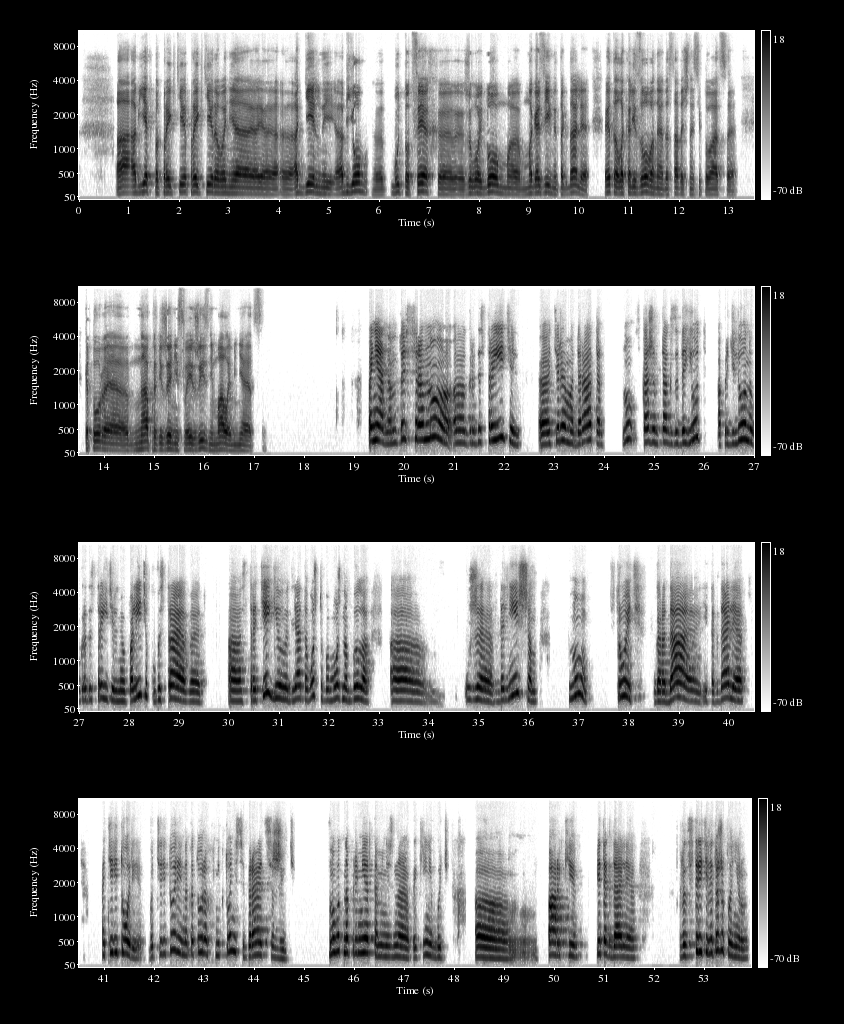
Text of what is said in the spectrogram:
А объект под проектирование, э, э, отдельный объем, э, будь то цех, жилой дом, магазин и так далее, это локализованная достаточно ситуация, которая на протяжении своей жизни мало меняется. Понятно. Ну, то есть все равно градостроитель, э, модератор, ну, скажем так, задает определенную градостроительную политику, выстраивает стратегию для того, чтобы можно было а, уже в дальнейшем ну, строить города и так далее, а территории, вот территории, на которых никто не собирается жить. Ну вот, например, там, я не знаю, какие-нибудь э, парки и так далее. Градостроители тоже планируют?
